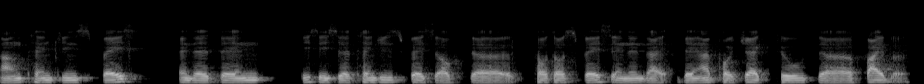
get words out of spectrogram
on tangent space, and then this is a tangent space of the total space, and then I, then I project to the fiber.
